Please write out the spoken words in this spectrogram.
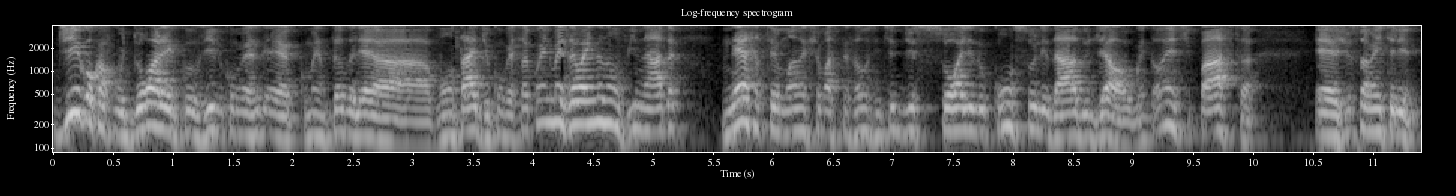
Digo com o Dória, inclusive, é, comentando ali a vontade de conversar com ele, mas eu ainda não vi nada nessa semana que chamasse atenção no sentido de sólido, consolidado de algo. Então a gente passa é, justamente ali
